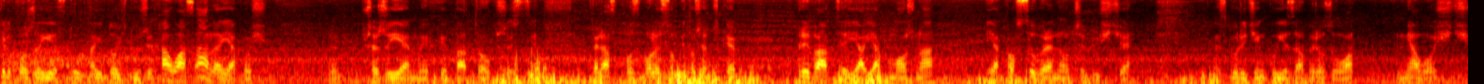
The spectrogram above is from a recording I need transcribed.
Tylko, że jest tutaj dość duży hałas, ale jakoś y, przeżyjemy chyba to wszyscy. Teraz pozwolę sobie troszeczkę prywaty, jak, można, jako suweren oczywiście. Z góry dziękuję za wyrozumiałość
